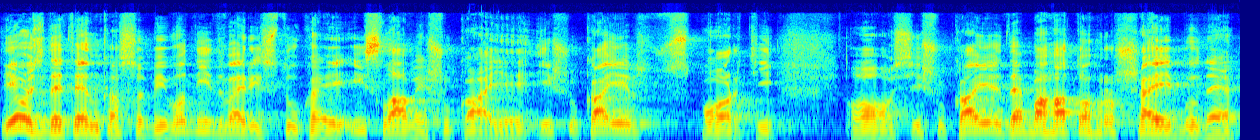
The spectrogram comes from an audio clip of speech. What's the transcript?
І ось дитинка собі в одні двері стукає, і слави шукає, і шукає в спорті. Ось, і шукає, де багато грошей буде.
